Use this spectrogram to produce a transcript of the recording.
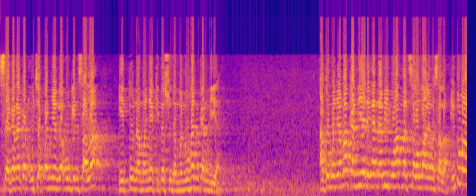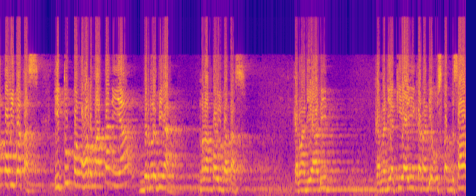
seakan-akan ucapannya nggak mungkin salah, itu namanya kita sudah menuhankan dia atau menyamakan dia dengan Nabi Muhammad SAW. Itu melampaui batas. Itu penghormatan yang berlebihan, melampaui batas. Karena dia habib, karena dia kiai, karena dia ustadz besar,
